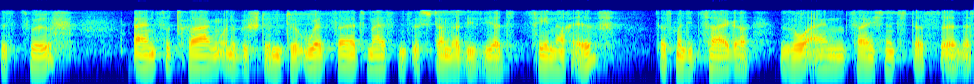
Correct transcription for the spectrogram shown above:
bis 12 einzutragen und eine bestimmte Uhrzeit, meistens ist standardisiert 10 nach 11, dass man die Zeiger so einzeichnet, dass äh, das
